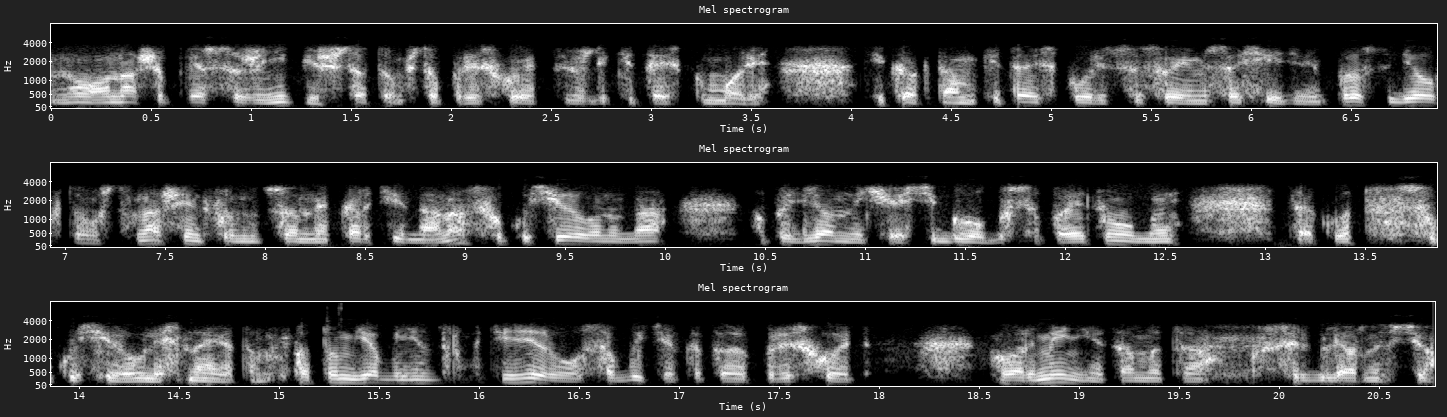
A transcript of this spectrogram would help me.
Но наша пресса же не пишет о том, что происходит в Южно-Китайском море и как там Китай спорит со своими соседями. Просто дело в том, что наша информационная картина, она сфокусирована на определенной части глобуса, поэтому мы так вот сфокусировались на этом. Потом я бы не драматизировал события, которые происходят в Армении, там это с регулярностью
